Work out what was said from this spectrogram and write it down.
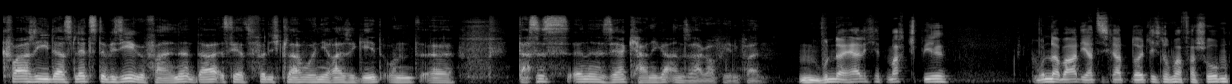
quasi das letzte Visier gefallen. Ne? Da ist jetzt völlig klar, wohin die Reise geht. Und äh, das ist eine sehr kernige Ansage auf jeden Fall. Ein wunderherrliches Machtspiel. Wunderbar, die hat sich gerade deutlich nochmal verschoben.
